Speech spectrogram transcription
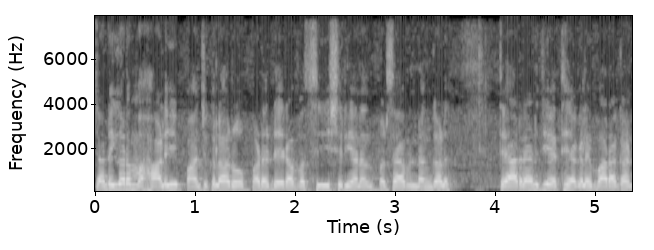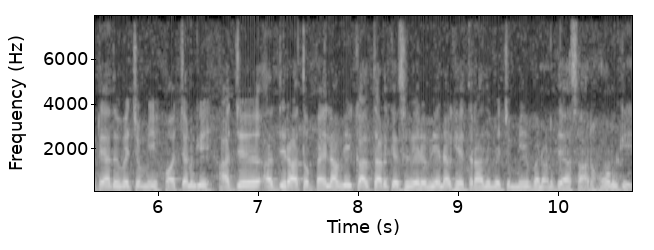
ਚੰਡੀਗੜ੍ਹ, ਮੋਹਾਲੀ, ਪੰਚਕਲਾ, ਰੋਪੜ ਡੇਰਾਬੱਸੀ ਸ਼੍ਰੀ ਅਨੰਦਪੁਰ ਸਾਹਿਬ, ਨੰਗਲ। ਤਿਆਰ ਰਹਿਣ ਜੀ ਇੱਥੇ ਅਗਲੇ 12 ਘੰਟਿਆਂ ਦੇ ਵਿੱਚ ਮੀਂਹ ਪਹੁੰਚਣਗੇ। ਅੱਜ ਅੱਧੀ ਰਾਤ ਤੋਂ ਪਹਿਲਾਂ ਵੀ ਕੱਲ ਤੜਕੇ ਸਵੇਰੇ ਵੀ ਇਹਨਾਂ ਖੇਤਰਾਂ ਦੇ ਵਿੱਚ ਮੀਂਹ ਬਣਨ ਦੇ ਆਸਾਰ ਹੋਣਗੇ।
